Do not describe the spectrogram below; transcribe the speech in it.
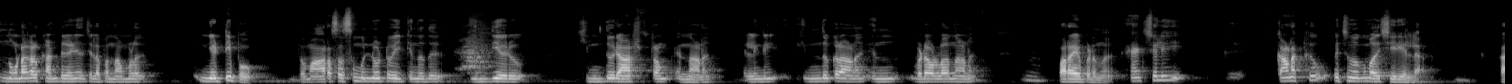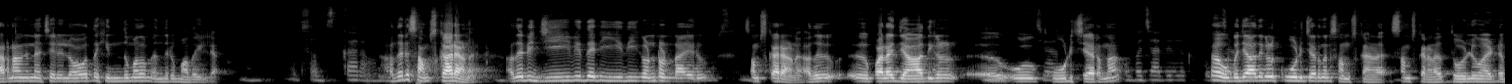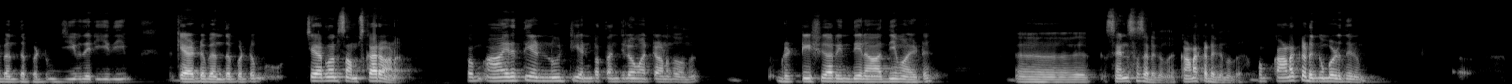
നുണകൾ കണ്ടു കഴിഞ്ഞാൽ ചിലപ്പോൾ നമ്മൾ ഞെട്ടിപ്പോകും ഇപ്പം ആർ എസ് എസ് മുന്നോട്ട് വയ്ക്കുന്നത് ഇന്ത്യ ഒരു ഹിന്ദു രാഷ്ട്രം എന്നാണ് അല്ലെങ്കിൽ ഹിന്ദുക്കളാണ് എന്ന് ഇവിടെ ഉള്ളതെന്നാണ്. പറയപ്പെടുന്നത്. ആക്ച്വലി കണക്ക് വെച്ച് നോക്കുമ്പോൾ അത് ശരിയല്ല. കാരണം എന്താ വെച്ചാൽ ലോകത്ത് ഹിന്ദുമതം എന്നൊരു മതമില്ല. അതൊരു സംസ്കാരമാണ്. അതൊരു ജീവിത രീതി കൊണ്ടുണ്ടായൊരു സംസ്കാരമാണ്. അത് പല ജാതികൾ കൂടിച്ചേർന്ന ഉപജാതികൾ കൂടിച്ചേർന്ന ഒരു സംസ്കാര സംസ്കാരമാണ്. അത് തൊഴിലുമായിട്ട് ബന്ധപ്പെട്ടും ജീവിത രീതിയും ഒക്കെ ആയിട്ട് ബന്ധപ്പെട്ടും ചേർന്ന ഒരു സംസ്കാരമാണ്. ഇപ്പം ആയിരത്തി എണ്ണൂറ്റി എൺപത്തി അഞ്ചിലോ മറ്റാണെന്ന് തോന്നുന്നു. ബ്രിട്ടീഷുകാർ ഇന്ത്യയിൽ ആദ്യമായിട്ട് സെൻസസ് എടുക്കുന്നത് കണക്കെടുക്കുന്നത്. അപ്പം കണക്കെടുക്കുമ്പോഴത്തേനും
